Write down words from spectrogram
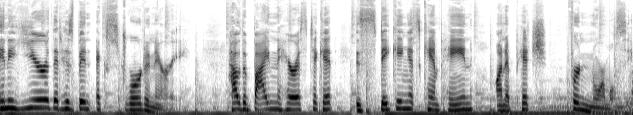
in a year that has been extraordinary, how the Biden Harris ticket is staking its campaign on a pitch for normalcy.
